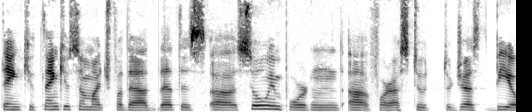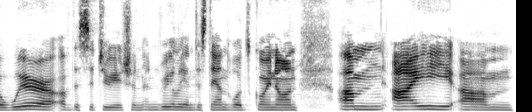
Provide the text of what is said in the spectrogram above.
Thank you. Thank you so much for that. That is uh, so important uh, for us to, to just be aware of the situation and really understand what's going on. Um, I, um,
